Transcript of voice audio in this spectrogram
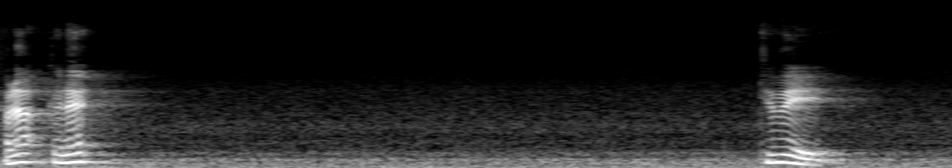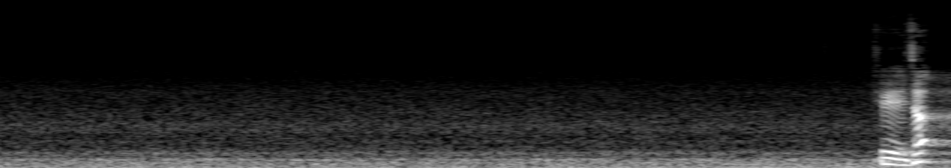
好了开始准备。选择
